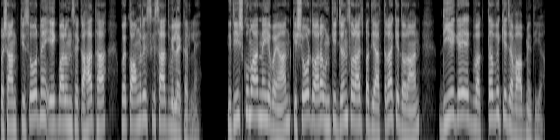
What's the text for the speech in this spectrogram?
प्रशांत किशोर ने एक बार उनसे कहा था, वह कांग्रेस के साथ विलय कर लें। नीतीश कुमार ने यह बयान किशोर द्वारा उनकी जन स्वराज पदयात्रा के दौरान दिए गए एक वक्तव्य के जवाब में दिया।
